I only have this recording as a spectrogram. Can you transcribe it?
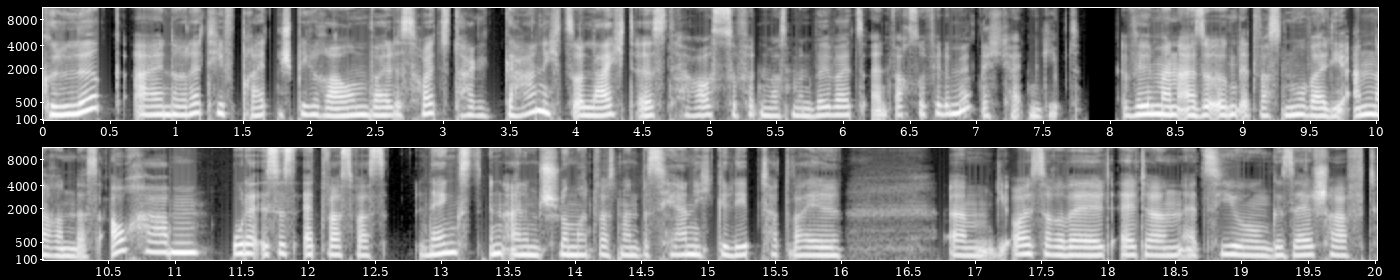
Glück einen relativ breiten Spielraum, weil es heutzutage gar nicht so leicht ist, herauszufinden, was man will, weil es einfach so viele Möglichkeiten gibt. Will man also irgendetwas nur, weil die anderen das auch haben? Oder ist es etwas, was längst in einem schlummert, was man bisher nicht gelebt hat, weil ähm, die äußere Welt, Eltern, Erziehung, Gesellschaft,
